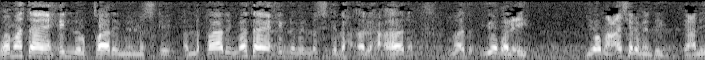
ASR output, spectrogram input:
ومتى يحل القارن من نسكه؟ القارن متى يحل من نسك هذا؟ يوم العيد. يوم عشرة من ذي. يعني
